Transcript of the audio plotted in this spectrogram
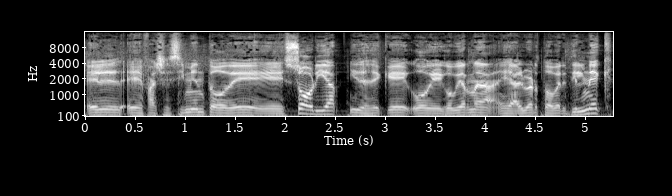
el eh, fallecimiento de Soria y desde que gobierna Alberto Bertilnec.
